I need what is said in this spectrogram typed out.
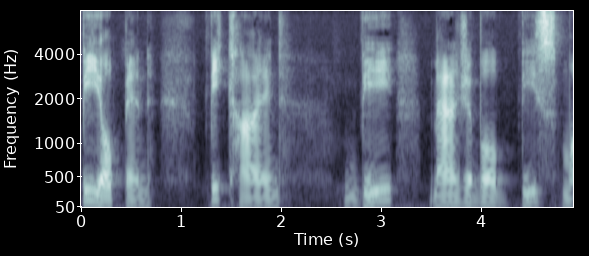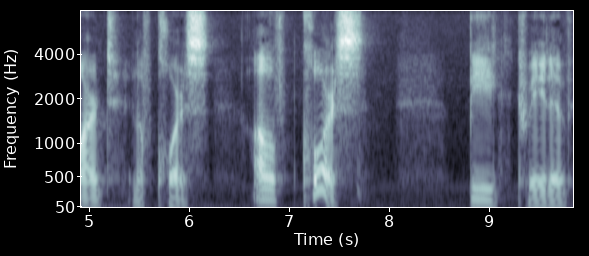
be open, be kind, be manageable, be smart, and of course, of course, be creative.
